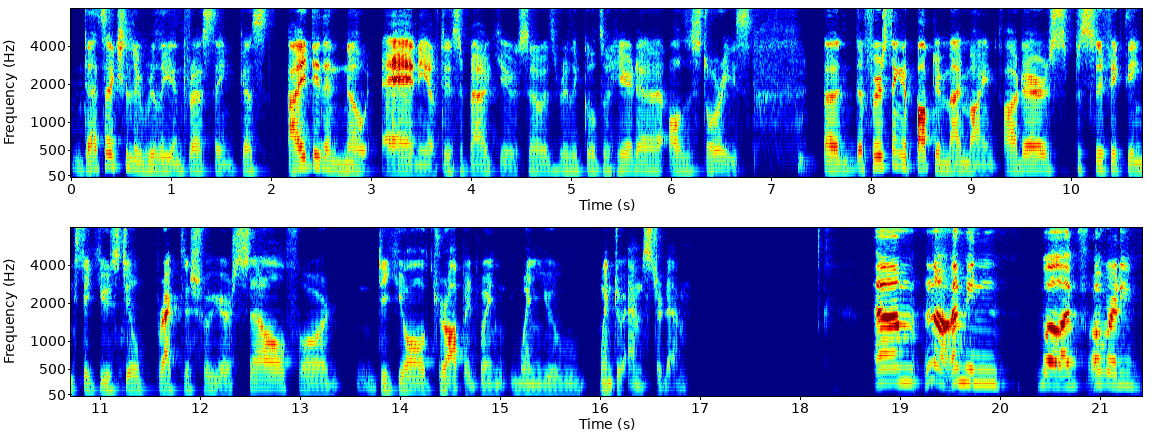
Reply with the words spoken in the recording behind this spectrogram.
That's actually really interesting because I didn't know any of this about you. So it's really cool to hear the, all the stories. Uh, the first thing that popped in my mind are there specific things that you still practice for yourself or did you all drop it when when you went to amsterdam um no i mean well i've already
